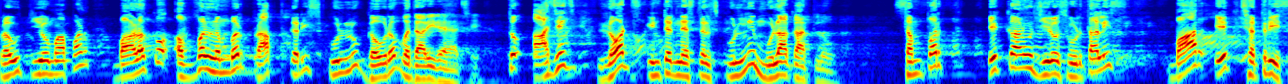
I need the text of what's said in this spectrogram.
પ્રવૃત્તિઓમાં પણ બાળકો અવ્વલ નંબર પ્રાપ્ત કરી સ્કૂલનું ગૌરવ વધારી રહ્યા છે. તો આજે જ લોર્ડ્સ ઇન્ટરનેશનલ સ્કૂલની મુલાકાત લો. સંપર્ક એકાણું જીરો સુડતાલીસ બાર એક છત્રીસ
